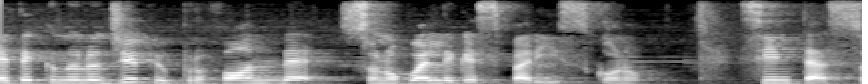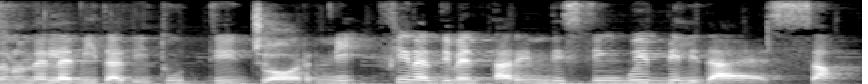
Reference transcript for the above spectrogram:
Le tecnologie più profonde sono quelle che spariscono, si intessono nella vita di tutti i giorni fino a diventare indistinguibili da essa.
